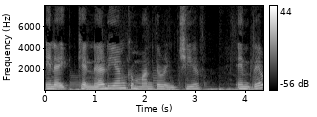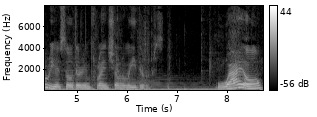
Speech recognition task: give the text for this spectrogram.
and a Canadian commander in chief and various other influential leaders. While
